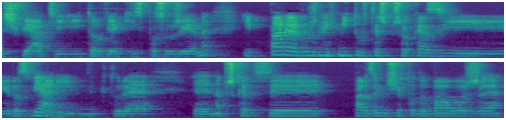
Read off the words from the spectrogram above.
świat i to, w jaki sposób żyjemy. I parę różnych mitów też przy okazji rozwiali, które y, na przykład y, bardzo mi się podobało, że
